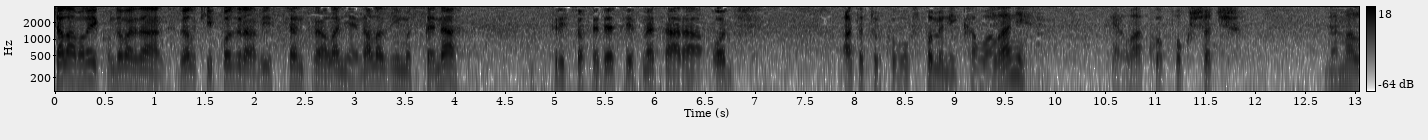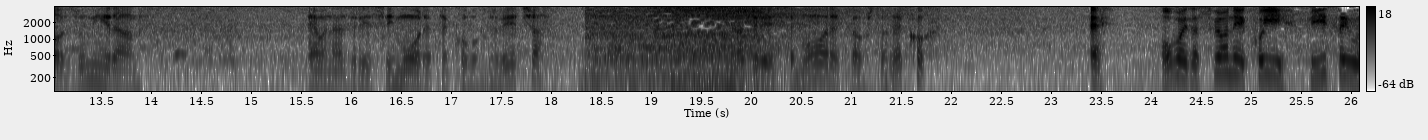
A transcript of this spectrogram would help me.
Selam aleikum, dobar dan. Veliki pozdrav iz centra Alanje. Nalazimo se na 350 metara od Ataturkovog spomenika u Alanji. Evo ovako pokušat ću da malo zoomiram. Evo nazire se i more preko ovog drveća. Nazire se more, kao što rekoh. E, ovo je za sve one koji pitaju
